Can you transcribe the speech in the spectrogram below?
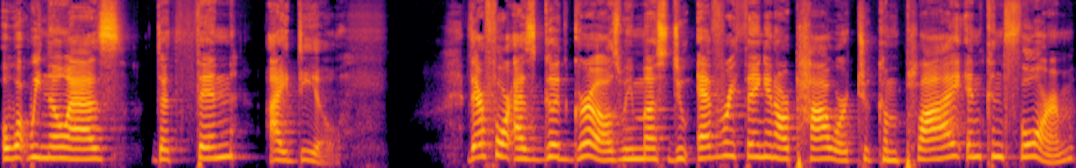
or what we know as the thin ideal. Therefore, as good girls, we must do everything in our power to comply and conform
